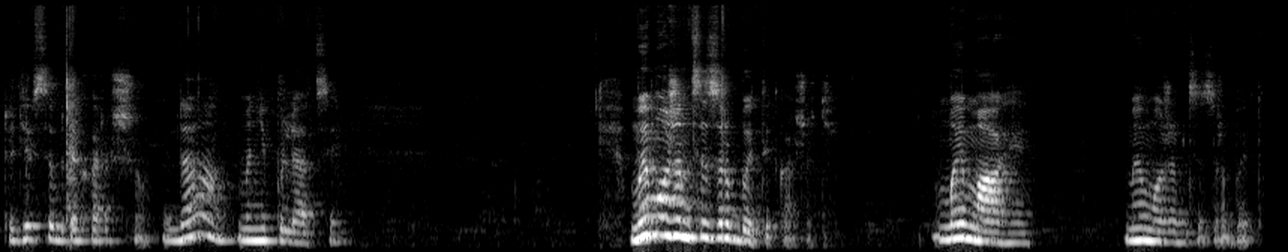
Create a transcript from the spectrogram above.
Тоді все буде хорошо. Да, маніпуляції. Ми можемо це зробити, кажуть. Ми маги. Ми можемо це зробити.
